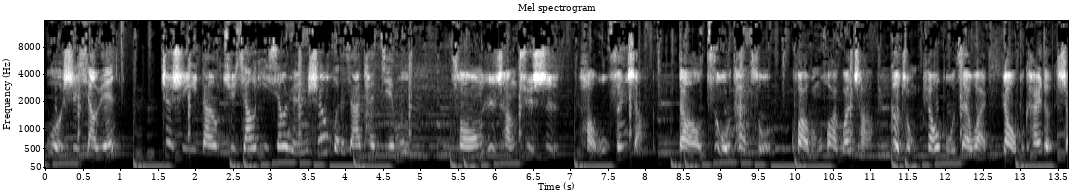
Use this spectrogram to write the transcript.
我是小圆，这是一档聚焦异乡人生活的杂谈节目，从日常趣事、好物分享，到自我探索、跨文化观察，各种漂泊在外绕不开的小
